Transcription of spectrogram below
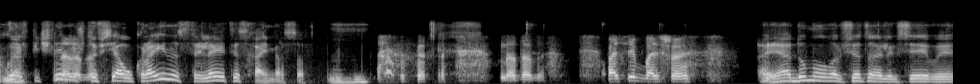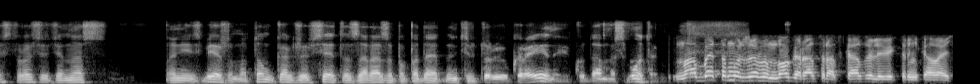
Такое да. впечатление, да, да, что да. вся Украина стреляет из Хаймерсов. Да-да-да. Спасибо большое. А я думал, вообще-то, Алексей, вы спросите нас о неизбежном, о том, как же вся эта зараза попадает на территорию Украины и куда мы смотрим. Ну, об этом уже вы много раз рассказывали, Виктор Николаевич.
